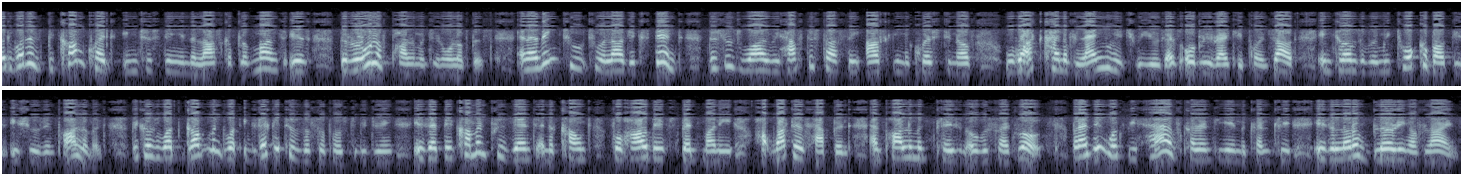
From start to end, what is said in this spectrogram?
But what has become quite interesting in the last couple of months is the role of Parliament in all of this. And I think to, to a large extent, this is why we have to start say, asking the question of what kind of language we use, as Aubrey rightly points out, in terms of when we talk about these issues in Parliament. Because what government, what executives are supposed to be doing is that they come and present an account for how they've spent money, how, what has happened, and Parliament plays an oversight role. But I think what we have currently in the country is a lot of blurring of lines,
